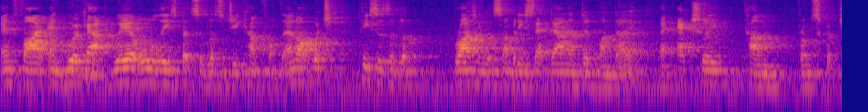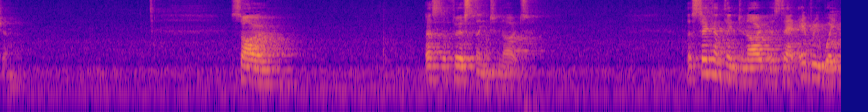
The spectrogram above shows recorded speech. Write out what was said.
and find and work out where all these bits of liturgy come from. They're not which pieces of writing that somebody sat down and did one day. They actually come from scripture. So that's the first thing to note. The second thing to note is that every week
